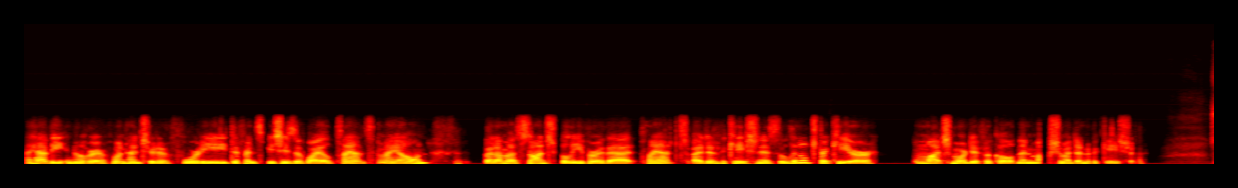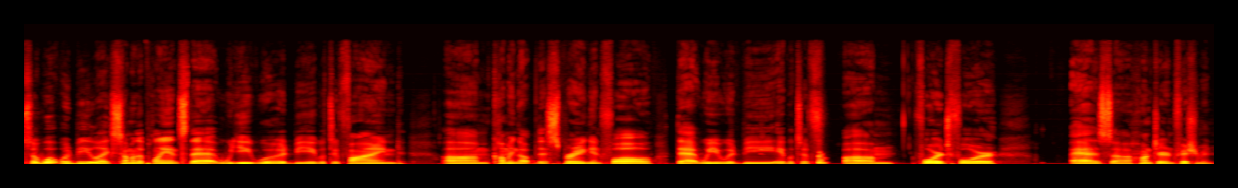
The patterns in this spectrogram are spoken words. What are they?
I have eaten over 140 different species of wild plants on my own, but I'm a staunch believer that plant identification is a little trickier, much more difficult than mushroom identification. So what would be like some of the plants that we would be able to find um, coming up this spring and fall that we would be able to f- um, forage for as a hunter and fisherman?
